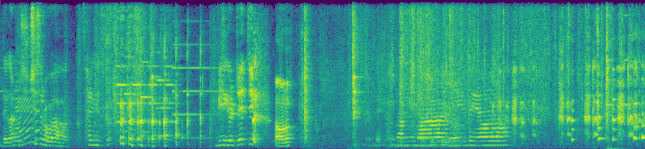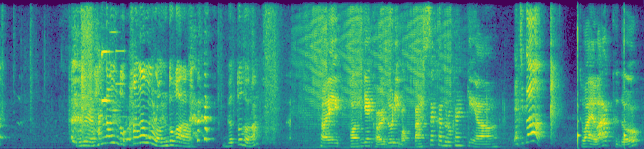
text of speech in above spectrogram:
내가 이렇게 수치스러워야 살겠어? 미리 결제했지? 어. 네 감사합니다 안녕히 계세요 오늘 한강도, 한강물 온도가 몇 도더라? 저희 번개 걸돌이 먹방 시작하도록 할게요. let's go! 좋아요와 구독,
